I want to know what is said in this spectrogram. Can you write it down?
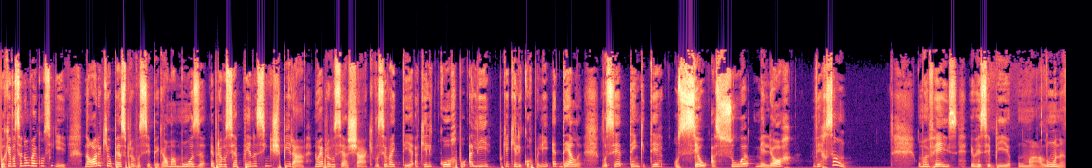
porque você não vai conseguir. Na hora que eu peço para você pegar uma musa, é para você apenas se inspirar, não é para você achar que você vai ter aquele corpo ali, porque aquele corpo ali é dela. Você tem que ter o seu, a sua melhor versão. Uma vez eu recebi uma aluna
